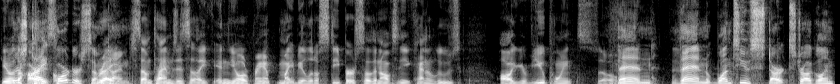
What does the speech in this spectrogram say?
you know, there's the tight hardest quarters Right. sometimes. Sometimes it's like, and your ramp might be a little steeper, so then all of a sudden you kind of lose all your viewpoints. So Then, then once you start struggling,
